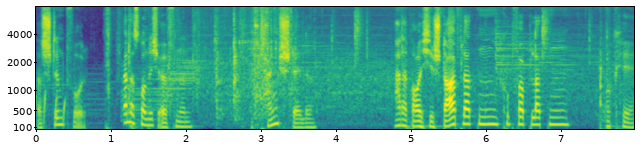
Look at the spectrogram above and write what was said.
Das stimmt wohl. Ich kann das noch nicht öffnen. Eine Tankstelle. Ah, da brauche ich hier Stahlplatten, Kupferplatten. Okay.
